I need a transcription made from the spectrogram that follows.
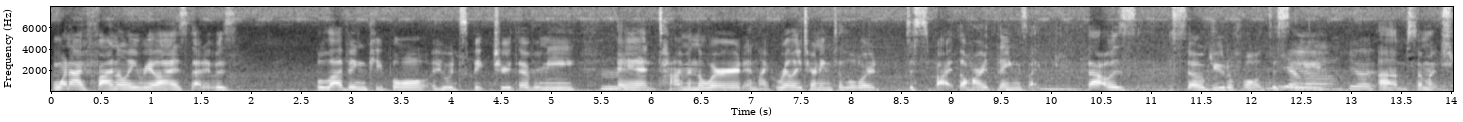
when i finally realized that it was loving people who would speak truth over me mm. and time in the word and like really turning to the lord despite the hard things like that was so beautiful to see Yeah. Yeah. um, so much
